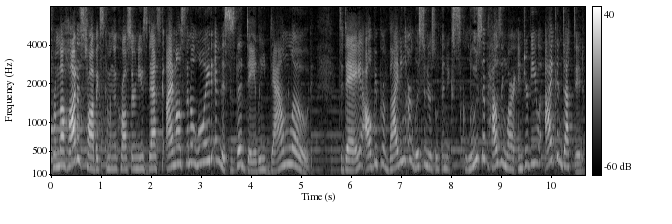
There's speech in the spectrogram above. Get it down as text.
from the hottest topics coming across our news desk, I'm Alcynna Lloyd, and this is the Daily Download. Today, I'll be providing our listeners with an exclusive Housing Wire interview I conducted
